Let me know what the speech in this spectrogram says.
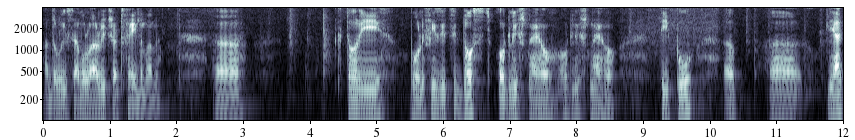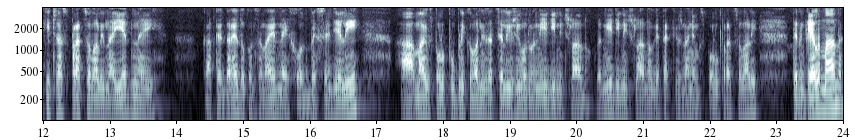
a druhý sa volá Richard Feynman, e, ktorí boli fyzici dosť odlišného, odlišného typu. Nejaký čas pracovali na jednej katedre, dokonca na jednej chodbe sedeli a majú spolu publikovaný za celý život len jediný článok. Len jediný článok je taký, že na ňom spolupracovali. Ten Gelman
